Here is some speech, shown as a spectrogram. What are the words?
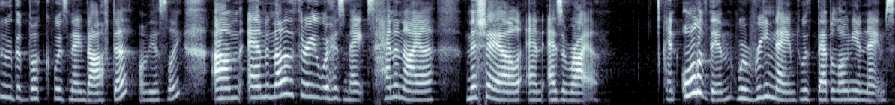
who the book was named after, obviously. Um, and another three were his mates Hananiah, Mishael, and Azariah. And all of them were renamed with Babylonian names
